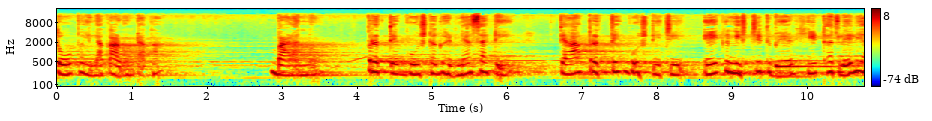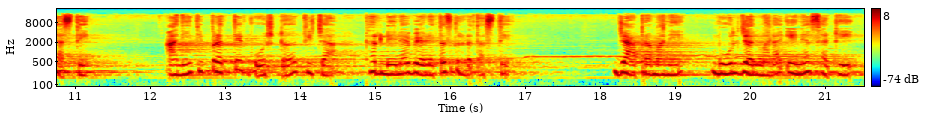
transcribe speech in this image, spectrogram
तो पहिला काढून टाका. बाळांनो प्रत्येक गोष्ट घडण्यासाठी त्या प्रत्येक गोष्टीची एक निश्चित वेळ ही ठरलेली असते. आणि ती प्रत्येक गोष्ट तिच्या ठरलेल्या वेळेतच घडत असते. ज्याप्रमाणे मूल जन्माला येण्यासाठी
